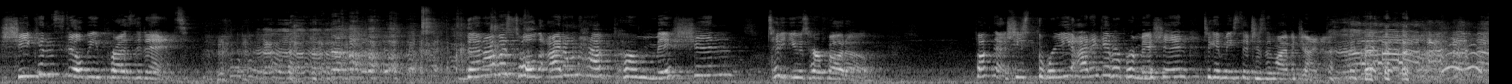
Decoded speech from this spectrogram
She can still be president. then I was told I don't have permission to use her photo. Fuck that. She's three. I didn't give her permission to give me stitches in my vagina.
